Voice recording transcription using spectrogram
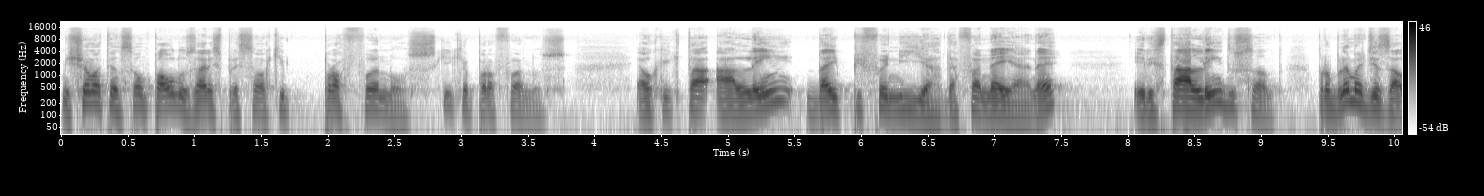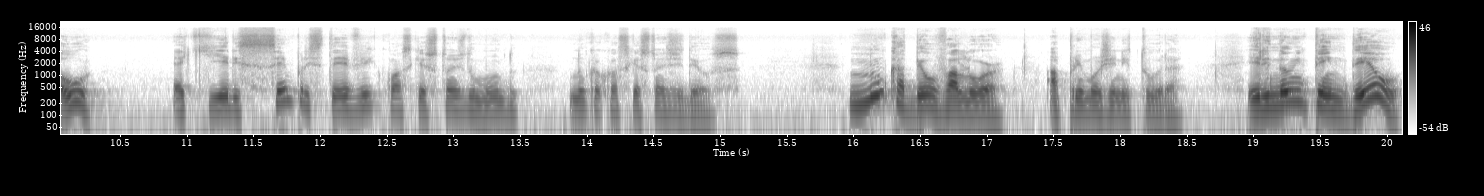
Me chama a atenção Paulo usar a expressão aqui profanos. O que, que é profanos? É o que está além da epifania, da faneia, né? Ele está além do santo. O problema de Esaú é que ele sempre esteve com as questões do mundo, nunca com as questões de Deus. Nunca deu valor à primogenitura. Ele não entendeu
